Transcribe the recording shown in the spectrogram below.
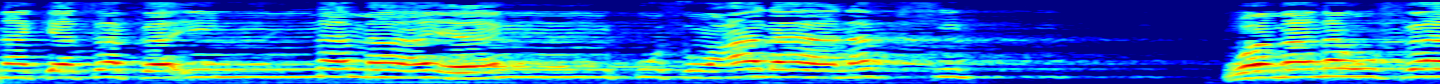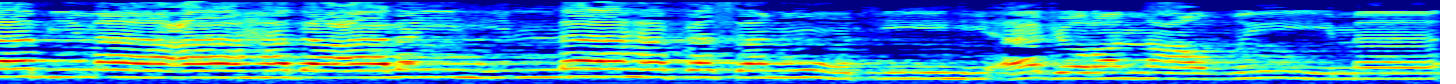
نكث فإنما ينكث على نفسه ومن أوفى بما عاهد عليه الله فسنوتيه أجرا عظيما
